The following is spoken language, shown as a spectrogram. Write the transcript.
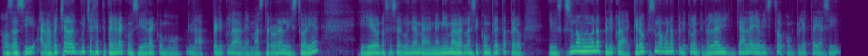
o sea, sí, a la fecha de hoy mucha gente también la considera como la película de más terror en la historia. Y yo no sé si algún día me, me anima a verla así completa, pero digo, es que es una muy buena película. Creo que es una buena película, aunque no la, ya la haya visto completa y así.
